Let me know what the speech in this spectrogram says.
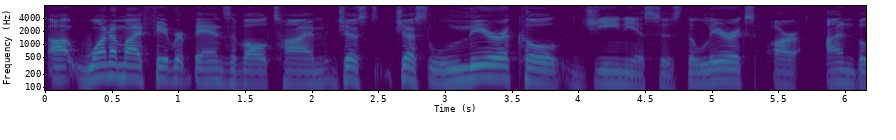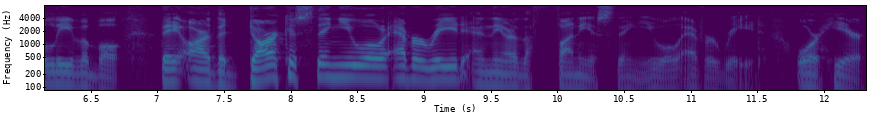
uh, one of my favorite bands of all time. Just just lyrical geniuses. The lyrics are unbelievable. They are the darkest thing you will ever read, and they are the funniest thing you will ever read or hear.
